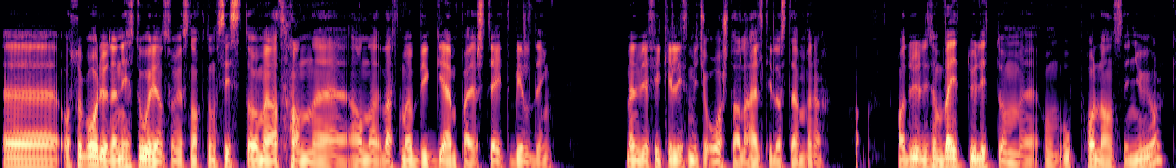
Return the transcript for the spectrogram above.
Eh, og så går det jo den historien som vi snakket om sist, med at han, uh, han har vært med å bygge Empire State Building, men vi fikk liksom ikke årstallet helt til å stemme. da. Har du liksom, vet du litt om, eh, om oppholdet hans i New York?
